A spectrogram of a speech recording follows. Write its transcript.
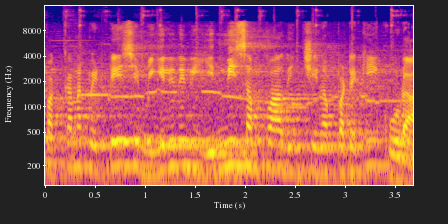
పక్కన పెట్టేసి మిగిలినవి ఎన్ని సంపాదించినప్పటికీ కూడా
